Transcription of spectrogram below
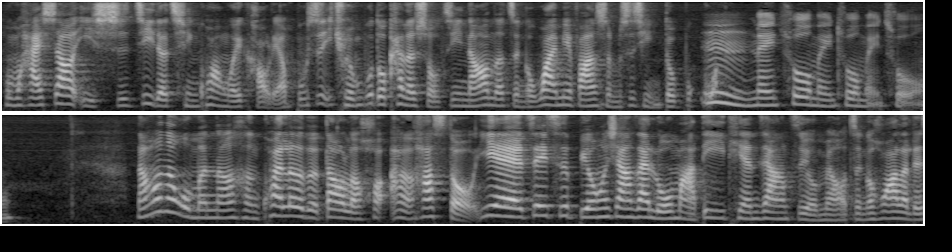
我们还是要以实际的情况为考量，不是全部都看了手机，然后呢，整个外面发生什么事情你都不管。嗯，没错，没错，没错。然后呢，我们呢很快乐的到了呃 hostel，耶！这次不用像在罗马第一天这样子，有没有？整个花了的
